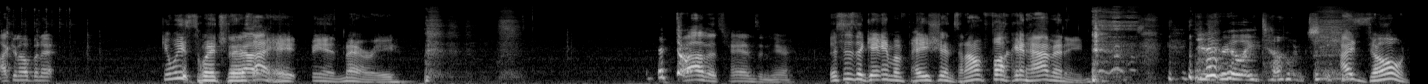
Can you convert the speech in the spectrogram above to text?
I can open it. Can we switch this? got. I hate being Mary. The door. Wow, there's hands in here. This is a game of patience, and I don't fucking have any. You really don't. Jeez. I don't.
